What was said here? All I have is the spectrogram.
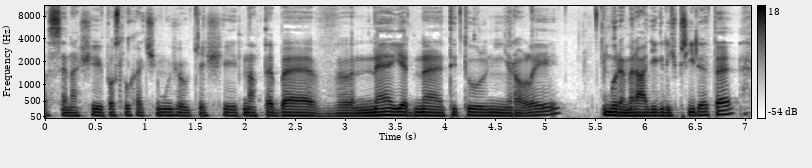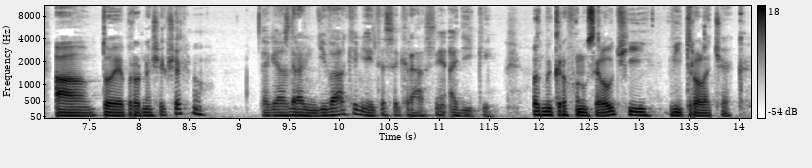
se naši posluchači můžou těšit na tebe v nejedné titulní roli. Budeme rádi, když přijdete. A to je pro dnešek všechno. Tak já zdravím diváky, mějte se krásně a díky. Od mikrofonu se loučí Vítroleček.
